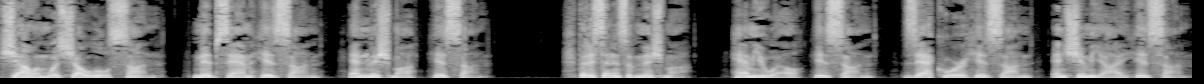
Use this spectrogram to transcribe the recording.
Shallum was shaul's son mibsam his son and mishma his son. The descendants of mishma hamuel his son zaccur his son and shimei his son.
